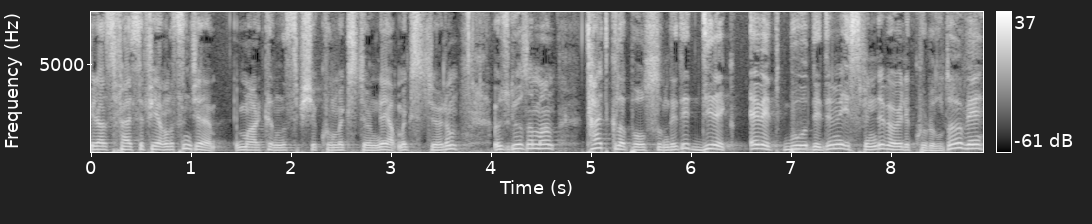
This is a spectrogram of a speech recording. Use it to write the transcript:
biraz felsefeyi anlatınca markanın nasıl bir şey kurmak istiyorum, ne yapmak istiyorum. Özgür o zaman Tight Club olsun dedi. Direkt evet bu dedim ve ismini de böyle kuruldu. Ve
